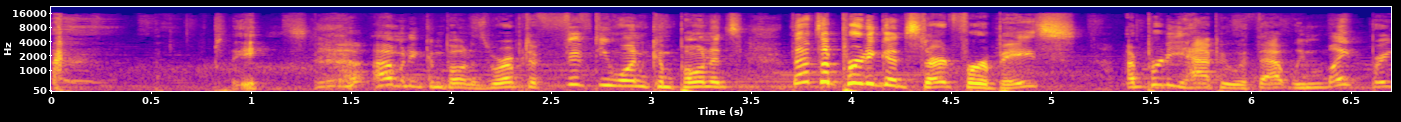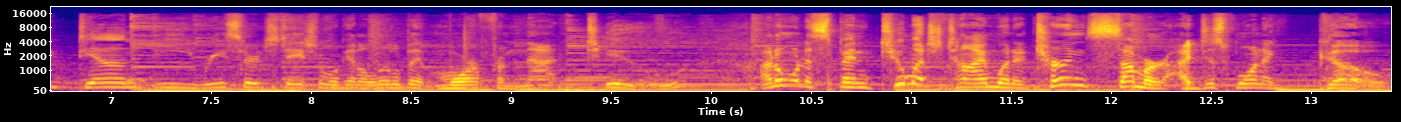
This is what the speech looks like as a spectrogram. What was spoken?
please. How many components? We're up to 51 components. That's a pretty good start for a base. I'm pretty happy with that. We might break down the research station. We'll get a little bit more from that too. I don't want to spend too much time. When it turns summer, I just want to go.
